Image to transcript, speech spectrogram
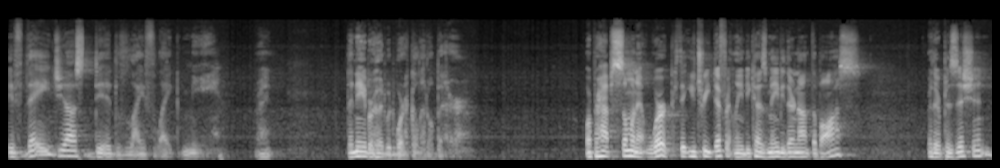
if they just did life like me, right? The neighborhood would work a little better. Or perhaps someone at work that you treat differently because maybe they're not the boss or their position.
